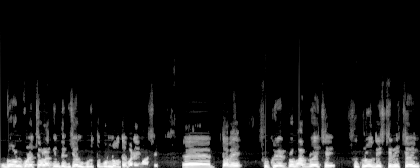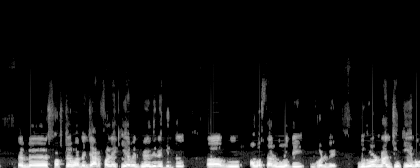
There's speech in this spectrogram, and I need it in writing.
গ্রহণ করে চলা কিন্তু ভীষণ গুরুত্বপূর্ণ হতে পারে এই মাসে। তবে শুক্রের প্রভাব রয়েছে, শুক্র দৃষ্টি দিচ্ছে ওই ষষ্ঠভাবে, যার ফলে কি হবে? ধীরে ধীরে কিন্তু অবস্থার উন্নতি ঘটবে। দুর্ঘটনার ঝুঁকি এবং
